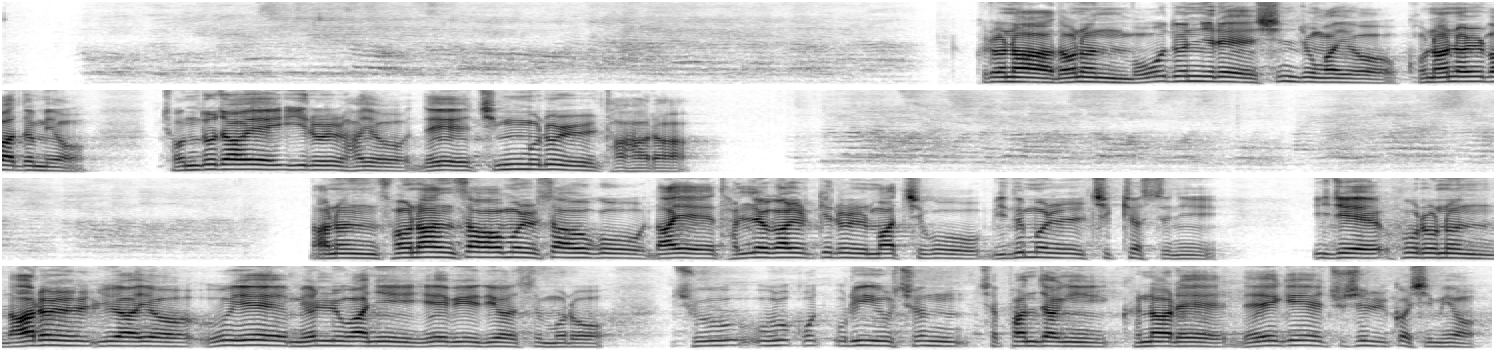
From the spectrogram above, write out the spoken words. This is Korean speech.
그러나 너는 모든 일에 신중하여 고난을 받으며 전도자의 일을 하여 내 직무를 다하라. 나는 선한 싸움을 싸우고 나의 달려갈 길을 마치고 믿음을 지켰으니 이제 후로는 나를 위하여 의의 면류관이 예비되었으므로 주 우리 우신 재판장이 그날에 내게 주실 것이며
